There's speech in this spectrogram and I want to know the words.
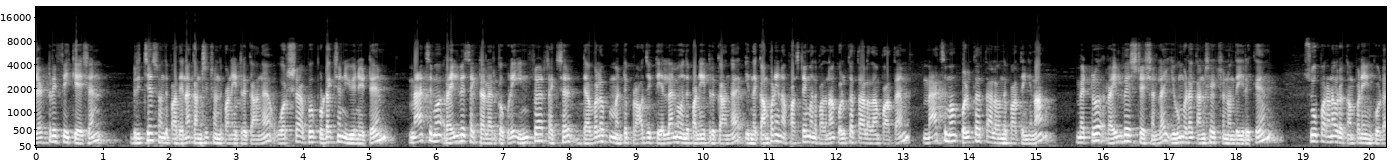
எலக்ட்ரிஃபிகேஷன் பிரிட்ஜஸ் வந்து பார்த்தீங்கன்னா கன்ஸ்ட்ரக்ஷன் வந்து பண்ணிகிட்டு இருக்காங்க. Workshop production unit maximum railway செக்டரில் இருக்கக்கூடிய இன்ஃப்ராஸ்ட்ரக்சர் டெவலப்மெண்ட் ப்ராஜெக்ட் எல்லாமே வந்து பண்ணிகிட்டு இருக்காங்க. இந்த கம்பெனி நான் ஃபஸ்ட் டைம் வந்து பார்த்தீங்கன்னா கொல்கத்தாவில் தான் பார்த்தேன். மேக்ஸிமம் கொல்கத்தாவில் வந்து பார்த்தீங்கன்னா மெட்ரோ ரயில்வே ஸ்டேஷனில் இவங்களோட கன்ஸ்ட்ரக்ஷன் வந்து இருக்குது சூப்பரான ஒரு கம்பெனியும் கூட.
